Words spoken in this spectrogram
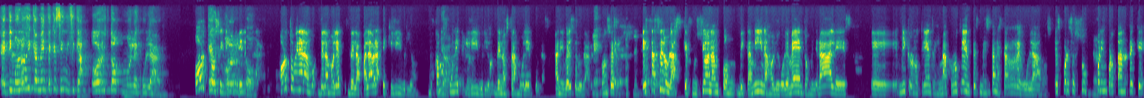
Etimológicamente, ¿qué significa ortomolecular? Orto, significa, orto? viene de la, de la palabra equilibrio. Buscamos un equilibrio de nuestras moléculas a nivel celular. Entonces, estas células que funcionan con vitaminas, oligoelementos, minerales, eh, micronutrientes y macronutrientes necesitan estar regulados. Es por eso súper importante que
